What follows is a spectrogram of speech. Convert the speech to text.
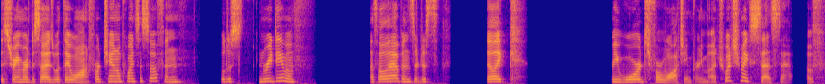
the streamer decides what they want for channel points and stuff and we'll just can redeem them. That's all that happens. They're just they're like rewards for watching pretty much, which makes sense to have.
